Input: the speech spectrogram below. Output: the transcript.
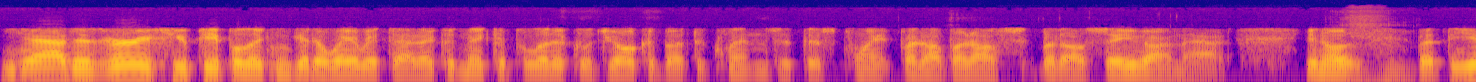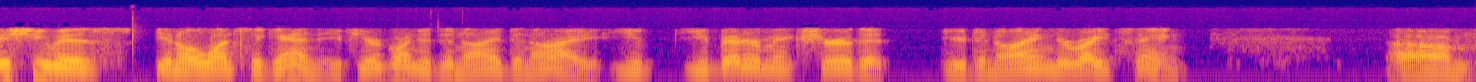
Yeah, there's very few people that can get away with that. I could make a political joke about the Clintons at this point, but I'll but I'll but I'll save on that. You know, but the issue is, you know, once again, if you're going to deny, deny, you you better make sure that you're denying the right thing. Um,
